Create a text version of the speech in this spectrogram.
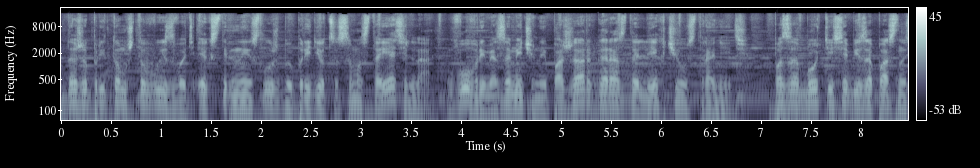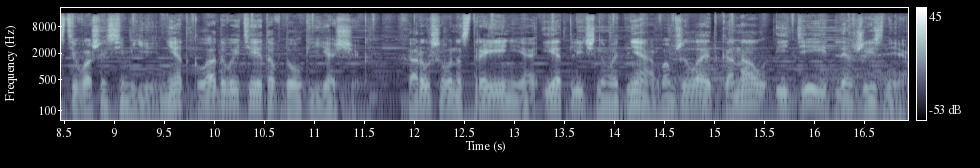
Даже при том, что вызвать экстренные службы придется самостоятельно, вовремя замеченный пожар гораздо легче устранить. Позаботьтесь о безопасности вашей семьи, не откладывайте это в долгий ящик. Хорошего настроения и отличного дня вам желает канал «Идеи для жизни».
